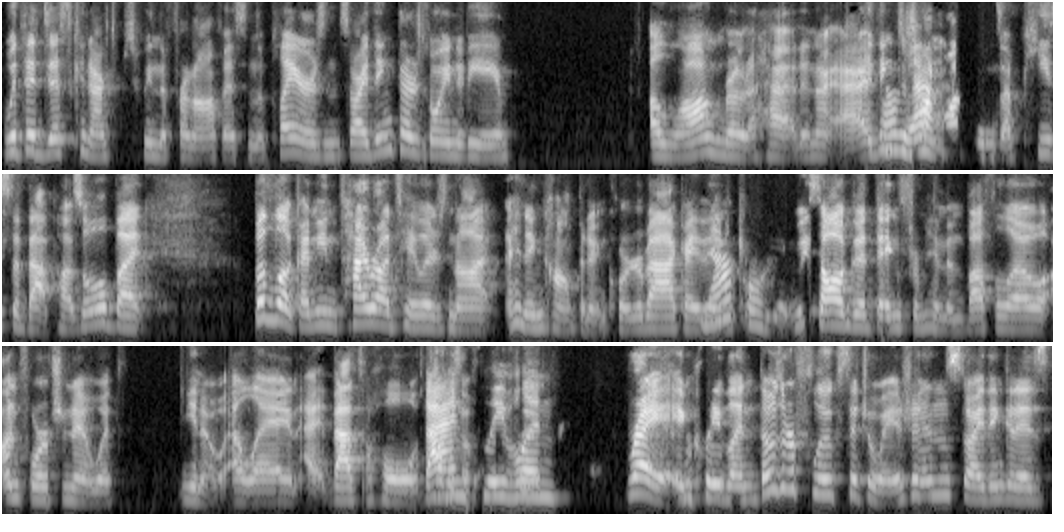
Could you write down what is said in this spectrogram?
with a disconnect between the front office and the players. And so I think there's going to be a long road ahead. And I, I think oh, Deshaun yeah. Watson's a piece of that puzzle. But but look, I mean, Tyrod Taylor's not an incompetent quarterback. I think no. we saw good things from him in Buffalo. Unfortunate with you know LA, and I, that's a whole that and was Cleveland. Fluke. Right in Cleveland, those are fluke situations. So I think it is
